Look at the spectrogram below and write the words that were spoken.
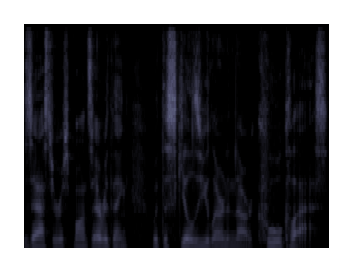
disaster response, everything, with the skills you learn in our cool class.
